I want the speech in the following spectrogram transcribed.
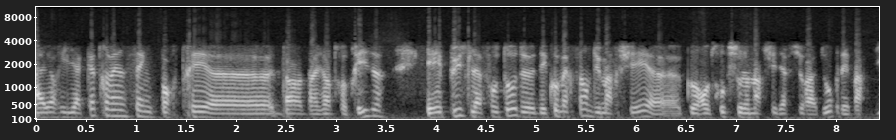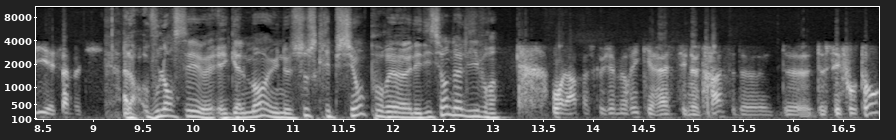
alors il y a 85 portraits euh, dans, dans, les entreprises et plus la photo de, des commerçants du marché euh, qu'on retrouve sur le marché d'Air sur Adour les mardis et samedis. Alors vous lancez euh, également une souscription pour euh, l'édition d'un livre. Voilà, parce que j'aimerais qu'il reste une trace de, de, de, ces photos.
